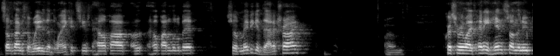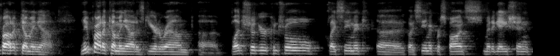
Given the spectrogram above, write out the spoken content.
sometimes the weight of the blanket seems to help out uh, help out a little bit. So maybe give that a try. Um, real life any hints on the new product coming out? The new product coming out is geared around uh, blood sugar control glycemic uh, glycemic response mitigation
